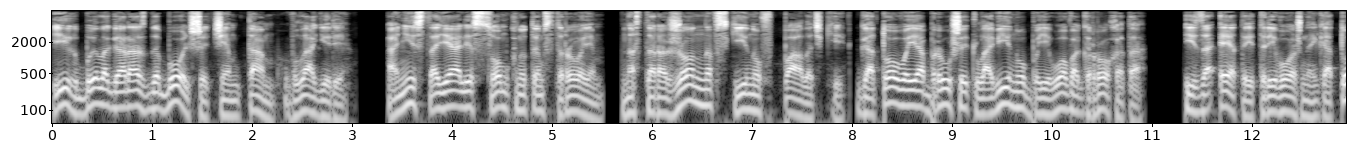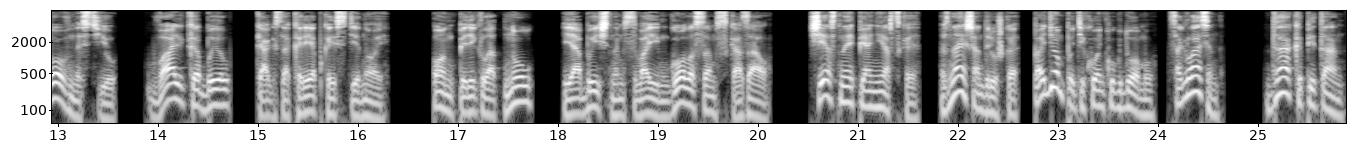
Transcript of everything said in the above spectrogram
Их было гораздо больше, чем там, в лагере. Они стояли сомкнутым строем, настороженно вскинув палочки, готовые обрушить лавину боевого грохота. И за этой тревожной готовностью Валька был как за крепкой стеной. Он переглотнул и обычным своим голосом сказал «Честная пионерская. Знаешь, Андрюшка, пойдем потихоньку к дому. Согласен?» «Да, капитан».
